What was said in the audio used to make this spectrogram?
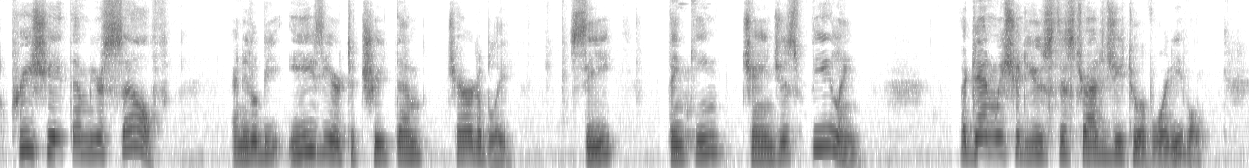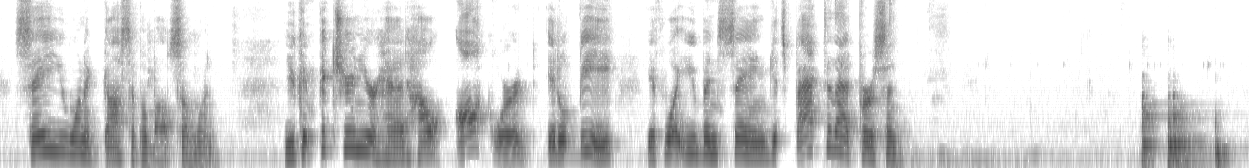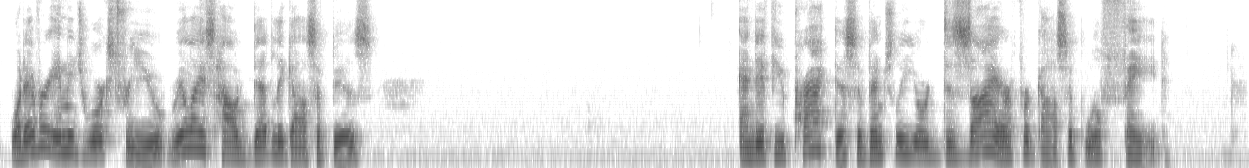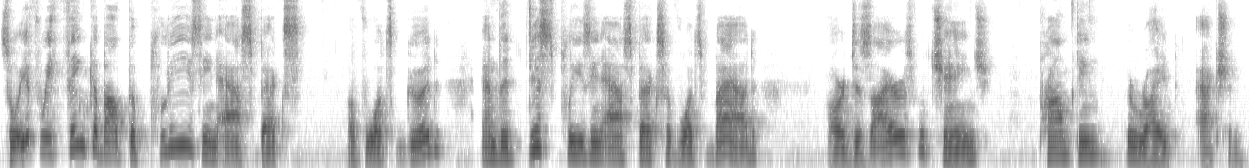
appreciate them yourself. And it'll be easier to treat them charitably. See, thinking changes feeling. Again, we should use this strategy to avoid evil. Say you want to gossip about someone. You can picture in your head how awkward it'll be if what you've been saying gets back to that person. Whatever image works for you, realize how deadly gossip is. And if you practice, eventually your desire for gossip will fade. So if we think about the pleasing aspects of what's good and the displeasing aspects of what's bad, our desires will change, prompting the right action.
